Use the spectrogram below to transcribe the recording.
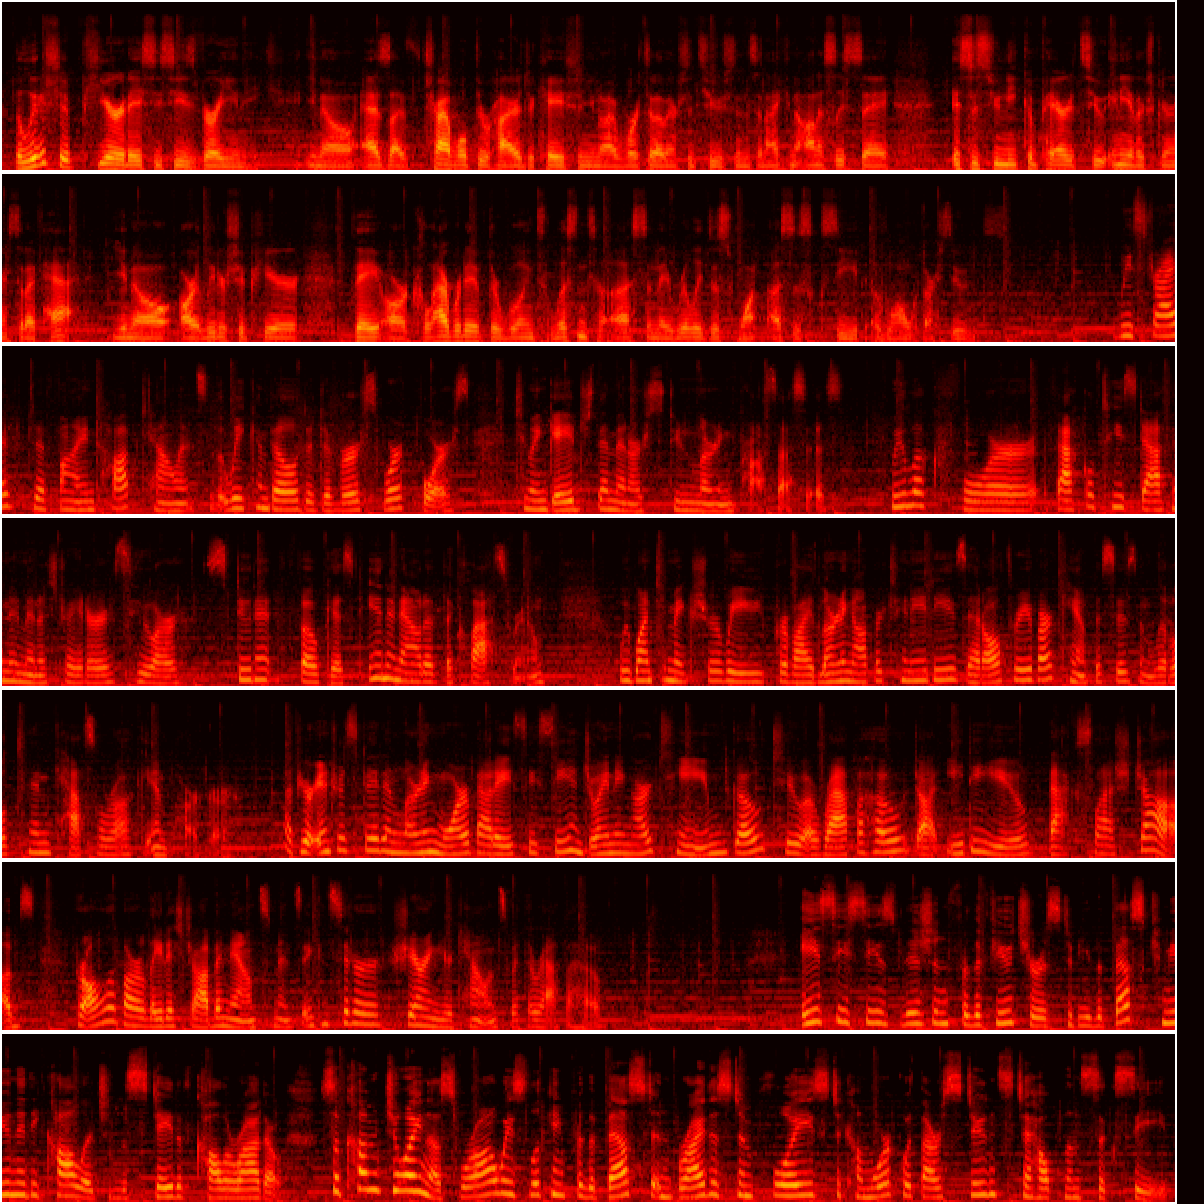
The leadership here at ACC is very unique. You know, as I've traveled through higher education, you know, I've worked at other institutions, and I can honestly say it's just unique compared to any other experience that I've had. You know, our leadership here, they are collaborative, they're willing to listen to us, and they really just want us to succeed along with our students. We strive to find top talent so that we can build a diverse workforce to engage them in our student learning processes. We look for faculty, staff, and administrators who are student focused in and out of the classroom. We want to make sure we provide learning opportunities at all three of our campuses in Littleton, Castle Rock, and Parker. If you're interested in learning more about ACC and joining our team, go to arapahoe.edu backslash jobs for all of our latest job announcements and consider sharing your talents with Arapahoe. ACC's vision for the future is to be the best community college in the state of Colorado. So come join us. We're always looking for the best and brightest employees to come work with our students to help them succeed.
